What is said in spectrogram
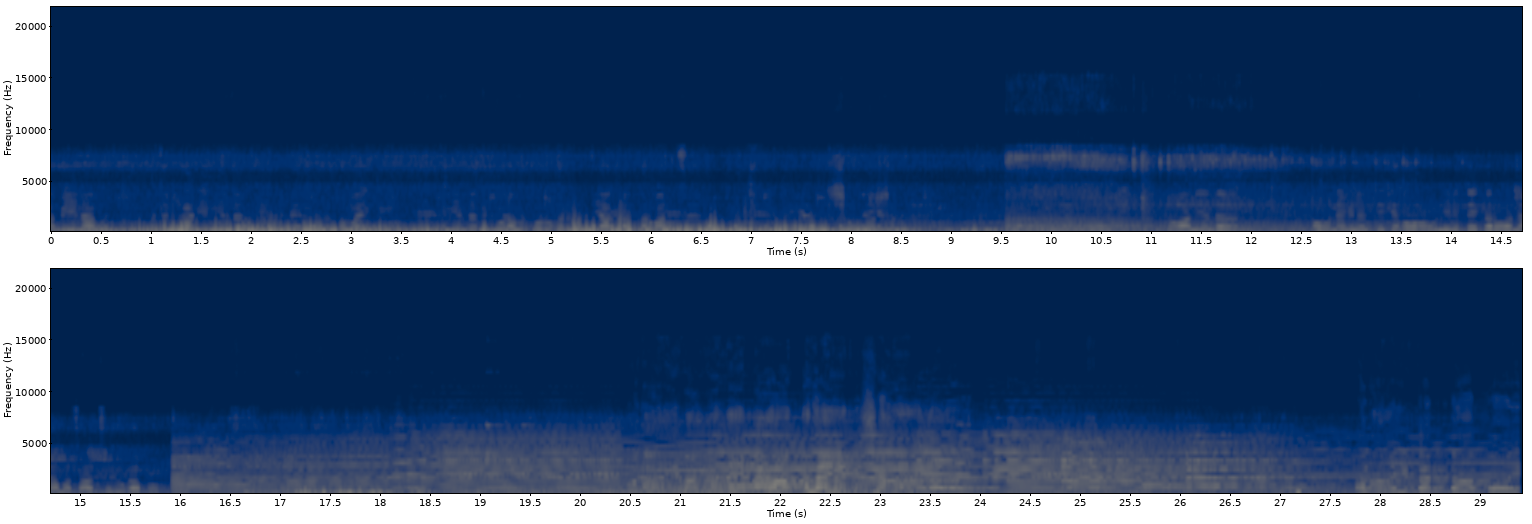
આ બેના ભજન કાર્યની અંદર કમાઈ હતી એની અંદરથી થોડામાં થોડું કરીને જે આગળ કરવાનું છે. સૌનો તો આની અંદર સૌને વિનંતી કે હવ હવની રીતે કરો અને આમાં સાથ સહયોગ આપો. करता कोई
